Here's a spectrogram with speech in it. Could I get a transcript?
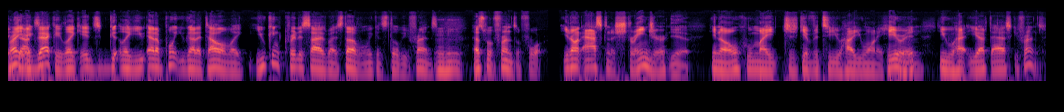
Right, exactly. Like it's good. Like you at a point you got to tell them like you can criticize my stuff and we can still be friends. That's what friends are for. You're not asking a stranger. Mm-hmm. Yeah. You know who might just give it to you how you want to hear it. Mm-hmm. You ha- you have to ask your friends.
